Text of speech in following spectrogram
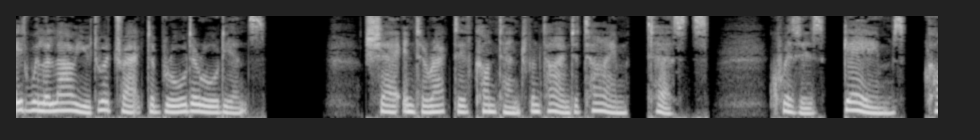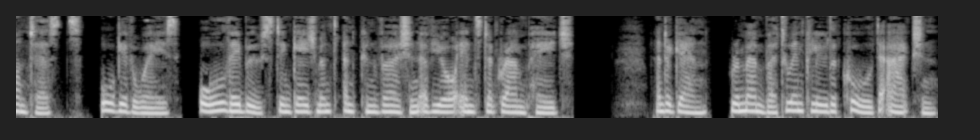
It will allow you to attract a broader audience. Share interactive content from time to time, tests, quizzes, games, contests, or giveaways, all they boost engagement and conversion of your Instagram page. And again, remember to include a call to action.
